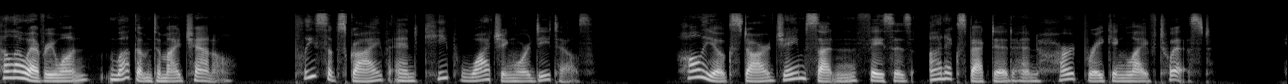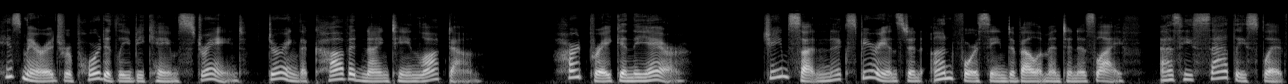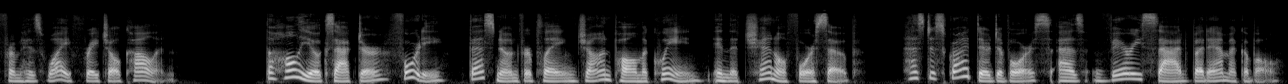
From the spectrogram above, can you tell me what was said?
Hello everyone, welcome to my channel. Please subscribe and keep watching more details. Hollyoaks star James Sutton faces unexpected and heartbreaking life twist. His marriage reportedly became strained during the COVID-19 lockdown. Heartbreak in the air. James Sutton experienced an unforeseen development in his life as he sadly split from his wife Rachel Collin. The Hollyoaks actor, 40, best known for playing John Paul McQueen in the Channel 4 soap, has described their divorce as very sad but amicable.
